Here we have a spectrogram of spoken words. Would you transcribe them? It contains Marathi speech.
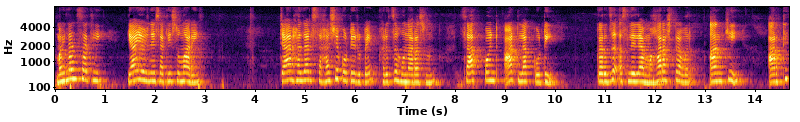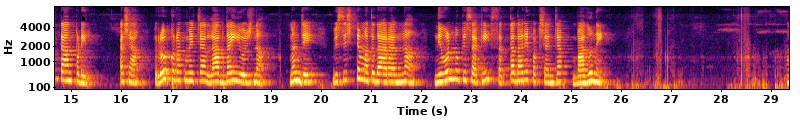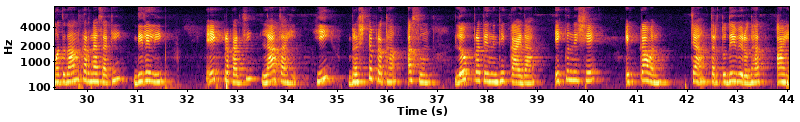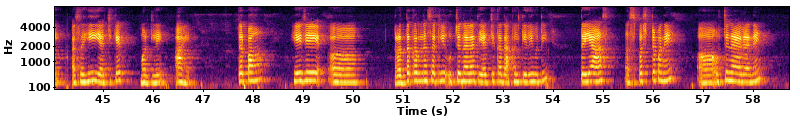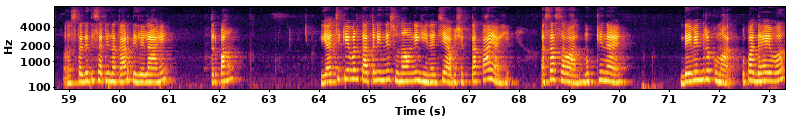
महिलांसाठी या योजनेसाठी सुमारे चार हजार सहाशे कोटी रुपये खर्च होणार असून सात पॉईंट आठ लाख कोटी कर्ज असलेल्या महाराष्ट्रावर आणखी आर्थिक ताण पडेल अशा रोख रकमेच्या लाभदायी योजना म्हणजे विशिष्ट मतदारांना निवडणुकीसाठी सत्ताधारी पक्षांच्या बाजूने मतदान करण्यासाठी दिलेली एक प्रकारची लाच आहे. ही भ्रष्ट प्रथा असून लोकप्रतिनिधी कायदा एकोणीसशे एक्कावन्नच्या तरतुदीविरोधात आहे असंही याचिकेत म्हटले आहे. तर पहा हे जे रद्द करण्यासाठी उच्च न्यायालयात याचिका दाखल केली होती. तर यास स्पष्टपणे उच्च न्यायालयाने स्थगितीसाठी नकार दिलेला आहे. तर पहा. याचिकेवर तातडीने सुनावणी घेण्याची आवश्यकता काय आहे? असा सवाल मुख्य न्याय देवेंद्र कुमार उपाध्याय व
